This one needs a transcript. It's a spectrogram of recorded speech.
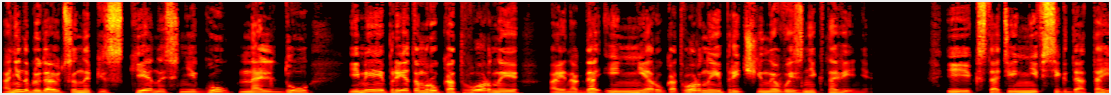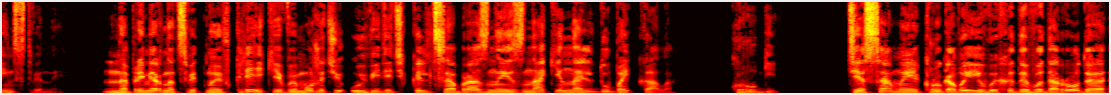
они наблюдаются на песке, на снегу, на льду, имея при этом рукотворные, а иногда и нерукотворные причины возникновения. И, кстати, не всегда таинственные. Например, на цветной вклейке вы можете увидеть кольцеобразные знаки на льду Байкала — круги. Те самые круговые выходы водорода,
